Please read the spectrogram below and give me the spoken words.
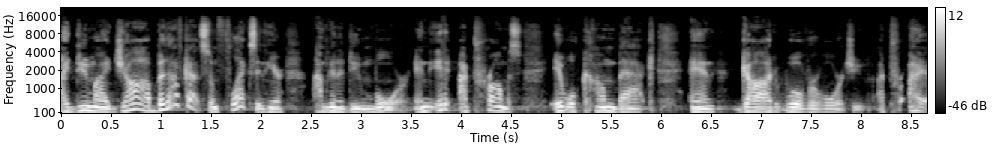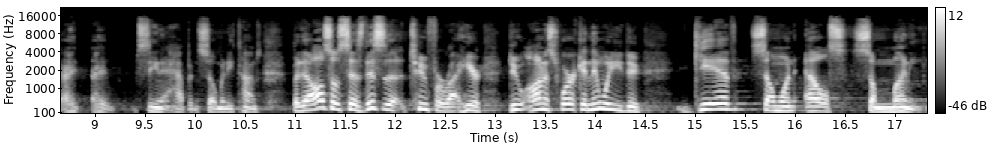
I do my job, but I've got some flex in here. I'm going to do more. And it, I promise it will come back and God will reward you. I, I, I, have seen it happen so many times. But it also says this is a twofer right here do honest work. And then what do you do? Give someone else some money.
